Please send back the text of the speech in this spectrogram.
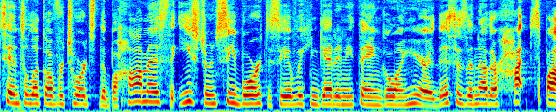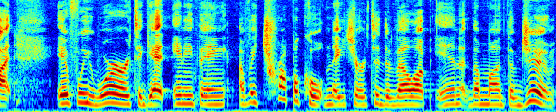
tend to look over towards the Bahamas, the eastern seaboard to see if we can get anything going here. This is another hot spot if we were to get anything of a tropical nature to develop in the month of June.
